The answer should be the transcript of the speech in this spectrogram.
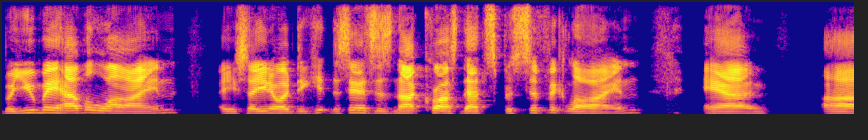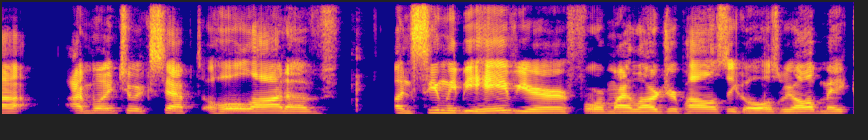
but you may have a line and you say, you know what, DeSantis has not crossed that specific line, and uh, I'm willing to accept a whole lot of unseemly behavior for my larger policy goals. We all make,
